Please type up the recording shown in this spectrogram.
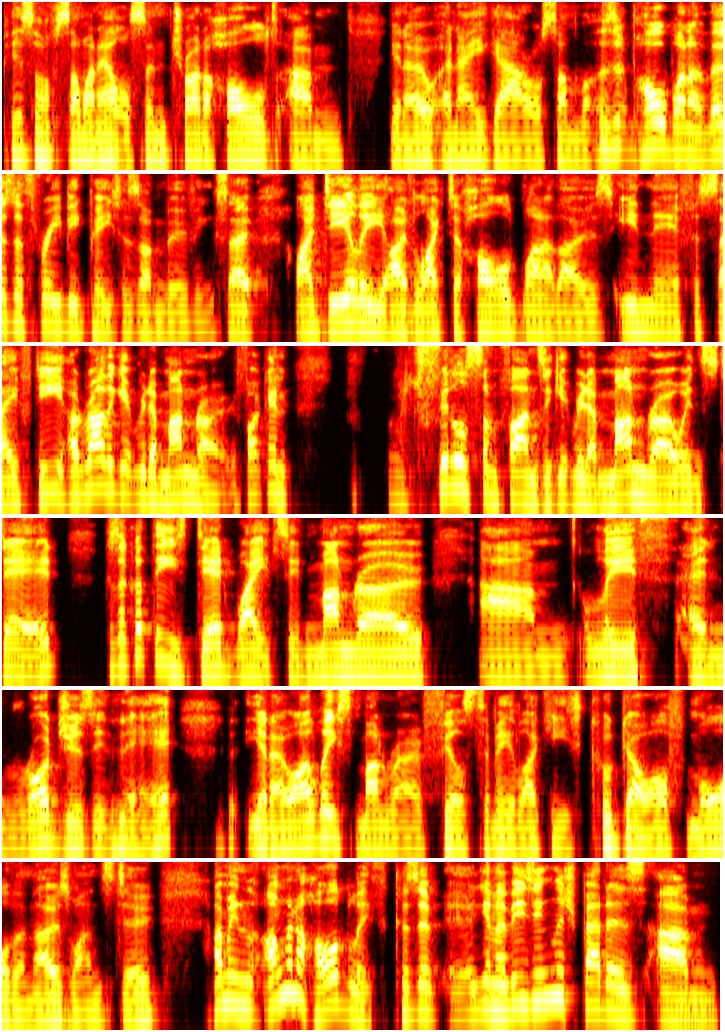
piss off someone else and try to hold, um, you know, an Agar or a whole one of those are three big pieces I'm moving. So ideally, I'd like to hold one of those in there for safety. I'd rather get rid of Munro if I can fiddle some funds and get rid of Munro instead because I've got these dead weights in Munro, um, Lyth, and Rogers in there. You know, at least Munro feels to me like he could go off more than those ones do. I mean, I'm going to hold Lyth because you know these English batters um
